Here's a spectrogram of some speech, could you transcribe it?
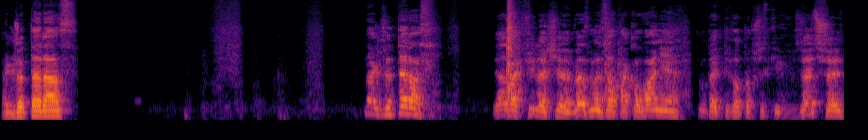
Także teraz Także teraz ja za chwilę się wezmę za pakowanie tutaj tych oto wszystkich rzeczy.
